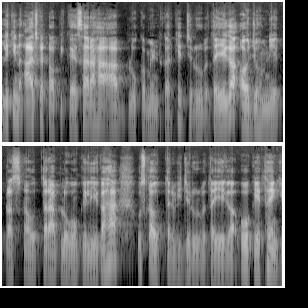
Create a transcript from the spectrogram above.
लेकिन आज का टॉपिक कैसा रहा, आप लोग कमेंट करके ज़रूर बताइएगा। और जो हमने एक प्रश्न का उत्तर आप लोगों के लिए कहा, उसका उत्तर भी ज़रूर बताइएगा। ओके थैंक यू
